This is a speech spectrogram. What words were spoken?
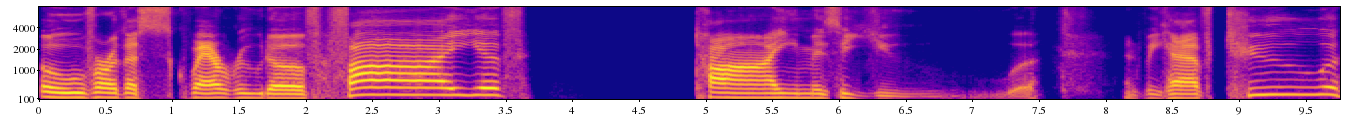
over the square root of 5 times u. And we have 2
